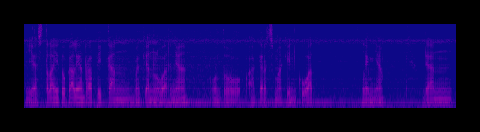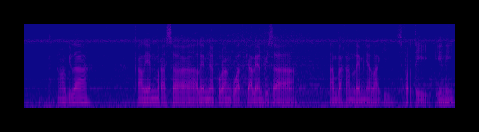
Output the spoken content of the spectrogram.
Ya, setelah itu kalian rapikan bagian luarnya untuk agar semakin kuat lemnya. Dan apabila kalian merasa lemnya kurang kuat kalian bisa tambahkan lemnya lagi seperti ini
